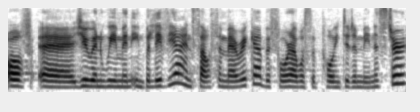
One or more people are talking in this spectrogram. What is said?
of uh, UN Women in Bolivia in South America before I was appointed a minister,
